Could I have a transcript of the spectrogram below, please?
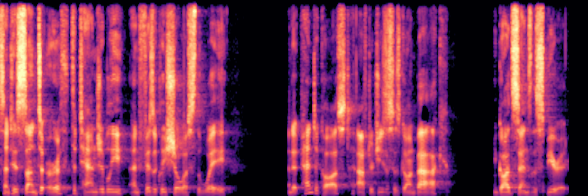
sent his Son to earth to tangibly and physically show us the way. And at Pentecost, after Jesus has gone back, God sends the Spirit.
